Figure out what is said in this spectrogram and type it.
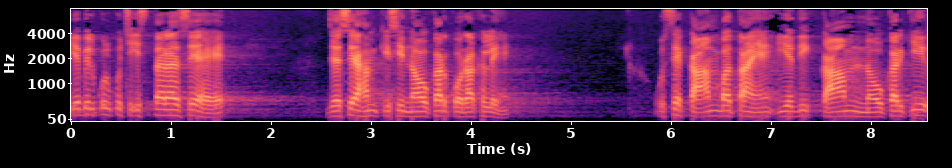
ये बिल्कुल कुछ इस तरह से है, जैसे हम किसी नौकर को रख लें, उसे काम बताएँ, यदि काम नौकर की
